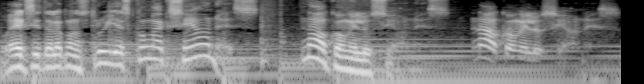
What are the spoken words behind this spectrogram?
tu éxito lo construyes con acciones, no con ilusiones. No con ilusiones.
